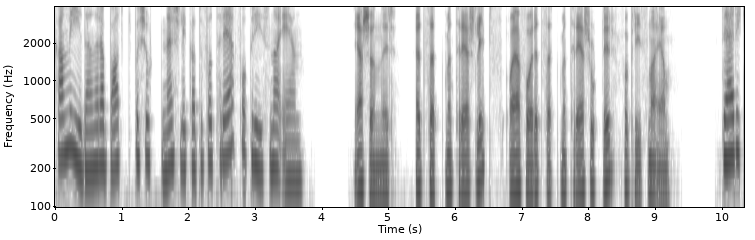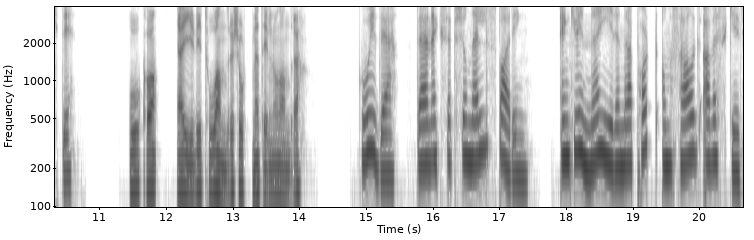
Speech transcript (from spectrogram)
kan vi gi deg en rabatt på skjortene slik at du får tre for prisen av én. Jeg skjønner, et sett med tre slips, og jeg får et sett med tre skjorter for prisen av én. Det er riktig. Ok, jeg gir de to andre skjortene til noen andre. God idé. Det er en eksepsjonell sparing. En kvinne gir en rapport om salg av vesker.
